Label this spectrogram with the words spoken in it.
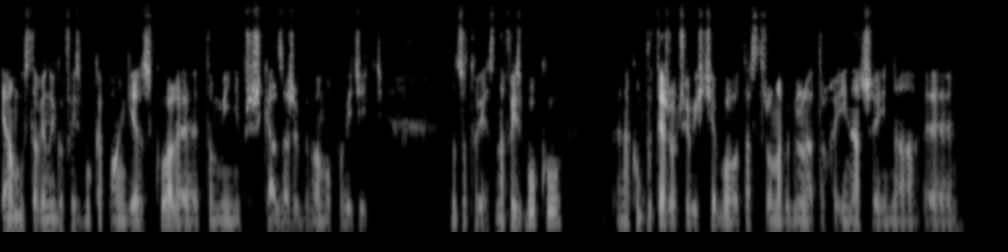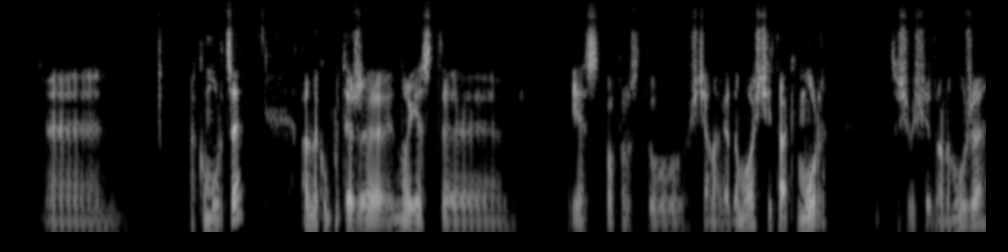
ja mam ustawionego Facebooka po angielsku, ale to mi nie przeszkadza, żeby Wam opowiedzieć, no co tu jest. Na Facebooku na komputerze oczywiście, bo ta strona wygląda trochę inaczej na, e, e, na komórce, ale na komputerze no jest, e, jest po prostu ściana wiadomości, tak, mur, co się wyświetla na murze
